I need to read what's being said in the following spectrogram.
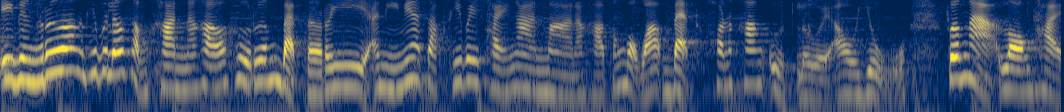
อีกหนึ่งเรื่องที่เป็นเรื่องสำคัญนะคะก็คือเรื่องแบตเตอรี่ อันนี้เนี่ยจากที่ไปใช้งานมานะคะ ต้องบอกว่าแบตค่อนข้างอึดเลยเอาอยู่เฟิ่งอะลองถ่าย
